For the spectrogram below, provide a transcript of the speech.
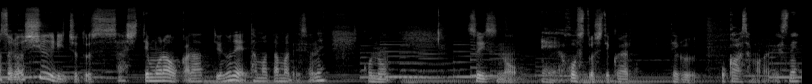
あ、それを修理ちょっとさせてもらおうかなっていうので、たまたまですよね、このスイスの、えー、ホストしてくれてるお母様がですね、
